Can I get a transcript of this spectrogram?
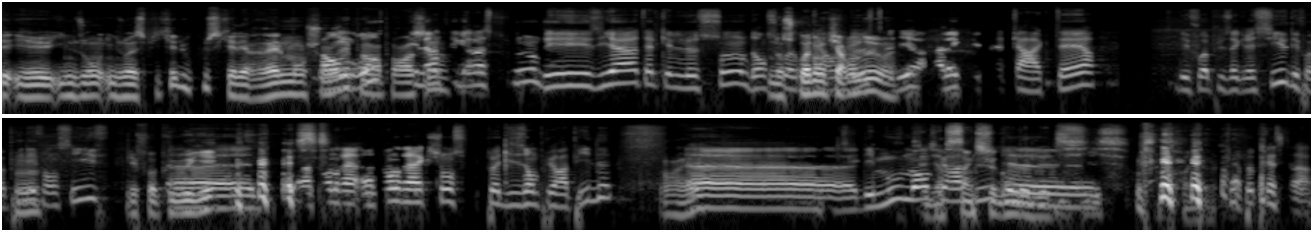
euh, ils nous, ont, ils nous ont expliqué du coup ce qui allait réellement en changer par rapport à ça. l'intégration des IA telles qu'elles le sont dans Dans Squadron Squadron 42, ouais. c'est-à-dire avec les traits de caractère, des fois plus agressifs, des fois plus Mhm. défensifs, Des fois plus bugué. euh, un, temps de ré- un temps de réaction soi-disant plus rapide, Ouais. euh, des mouvements plus C'est-à-dire 5 rapides. secondes au lieu de euh, 6. Incroyable. C'est à peu près ça.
